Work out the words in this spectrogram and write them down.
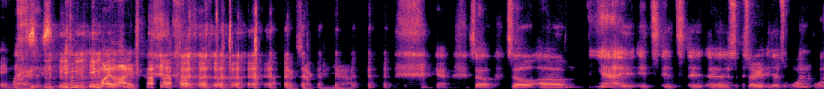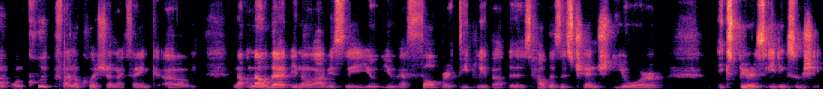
A minuses in, in my life. Exactly. Yeah. yeah. So so um yeah, it, it's it's uh, uh, sorry. Just one one one quick final question. I think um now now that you know obviously you you have thought very deeply about this. How does this change your experience eating sushi?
